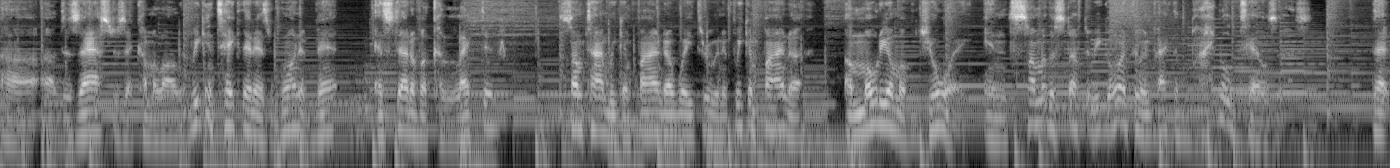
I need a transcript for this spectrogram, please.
uh, uh, disasters that come along, we can take that as one event instead of a collective. Sometimes we can find our way through. And if we can find a, a modium of joy in some of the stuff that we're going through, in fact, the Bible tells us that,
